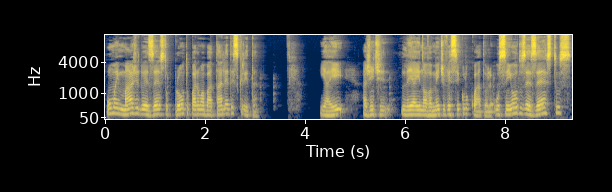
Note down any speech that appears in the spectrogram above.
uma imagem do exército pronto para uma batalha descrita. E aí a gente lê aí novamente o versículo 4, olha, o Senhor dos exércitos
